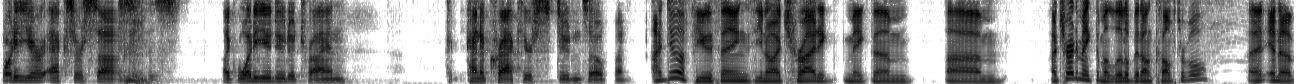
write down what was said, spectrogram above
what are your exercises? like what do you do to try and kind of crack your students open? I do a few things. You know, I try to make them um I try to make them a little bit uncomfortable in a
